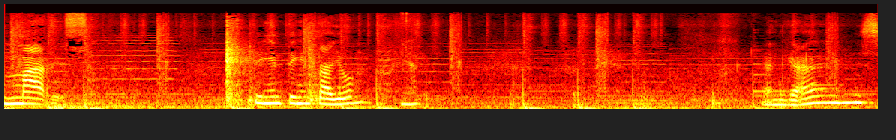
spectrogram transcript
Maris. Tingin-tingin tayo. Yan. Yan guys.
